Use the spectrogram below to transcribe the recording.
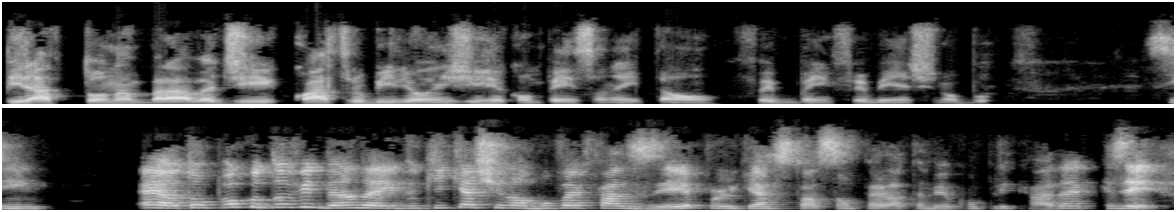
piratona brava de 4 bilhões de recompensa, né? Então, foi bem, foi bem a Shinobu. Sim. É, eu tô um pouco duvidando aí do que, que a Shinobu vai fazer, porque a situação para ela tá meio complicada. Quer dizer,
